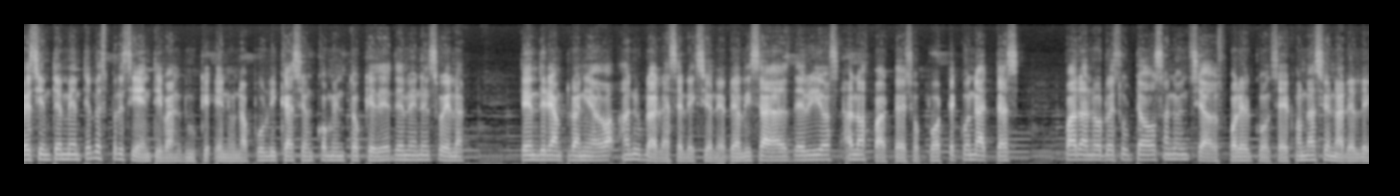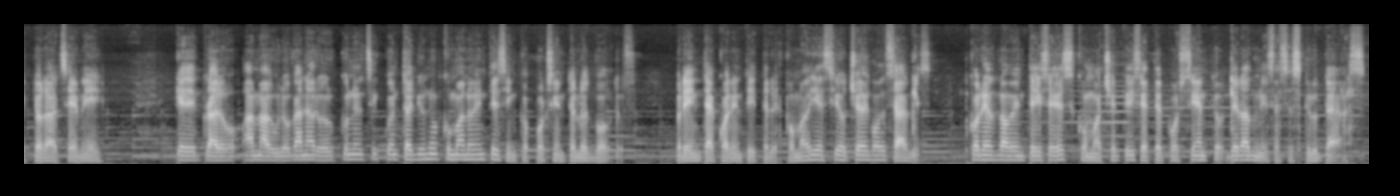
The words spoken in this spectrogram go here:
recientemente el expresidente Iván Duque en una publicación comentó que desde Venezuela tendrían planeado anular las elecciones realizadas debido a la falta de soporte con actas para los resultados anunciados por el Consejo Nacional Electoral CNE, que declaró a Maduro ganador con el 51,95% de los votos, frente a 43,18% de González, con el 96,87% de las mesas escrutadas.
